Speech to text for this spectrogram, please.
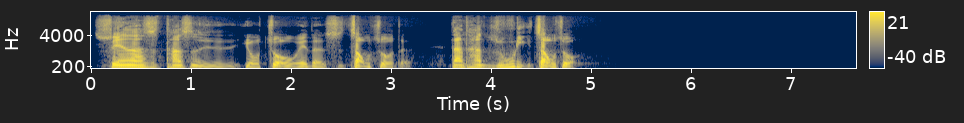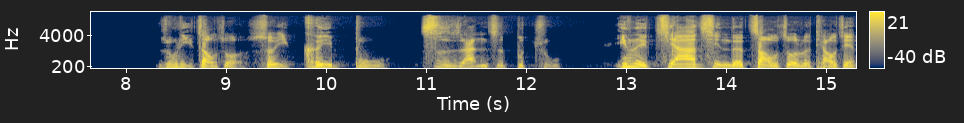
虽然它是它是有作为的，是造作的，但它如理造作。如理造作，所以可以补自然之不足。因为嘉庆的造作的条件，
